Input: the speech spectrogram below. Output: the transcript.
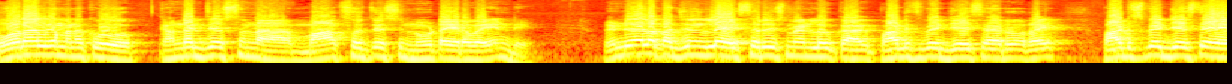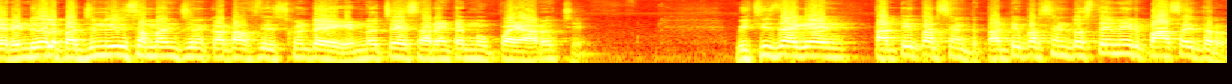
ఓవరాల్గా మనకు కండక్ట్ చేస్తున్న మార్క్స్ వచ్చేసి నూట ఇరవై అండి. రెండు వేల పద్దెనిమిదిలో ఎక్స్ సర్వీస్మెన్లు పార్టిసిపేట్ చేశారు రైట్. పార్టిసిపేట్ చేస్తే రెండు వేల పద్దెనిమిదికి సంబంధించిన కట్ ఆఫ్ తీసుకుంటే ఎన్ని వచ్చాయి సార్ అంటే ముప్పై ఆరు వచ్చాయి. Which is again thirty percent thirty percent వస్తే మీరు పాస్ అవుతారు.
